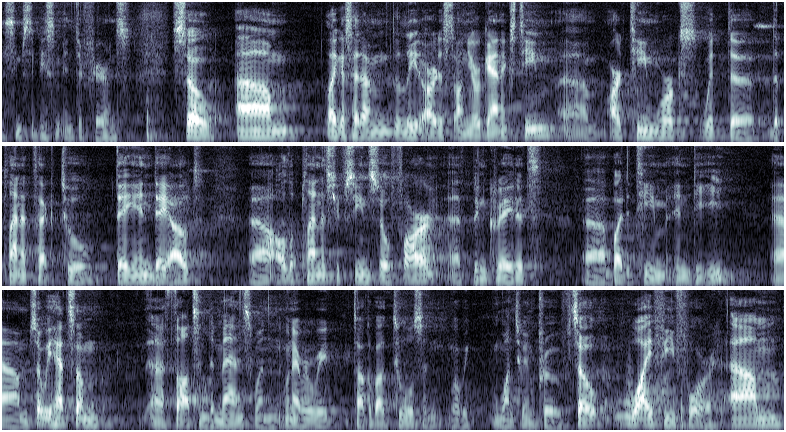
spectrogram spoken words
seems to be some interference. So, um, like I said, I'm the lead artist on the organics team. Um, our team works with the, the Planetech tool day in, day out. Uh, all the planets you've seen so far have been created uh, by the team in DE. Um, so we had some uh, thoughts and demands when, whenever we talk about tools and what we want to improve. So why V4? Um,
